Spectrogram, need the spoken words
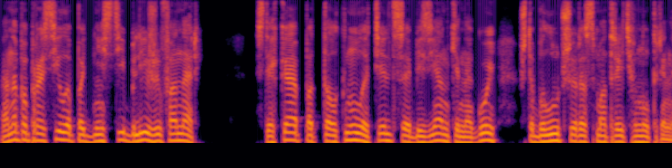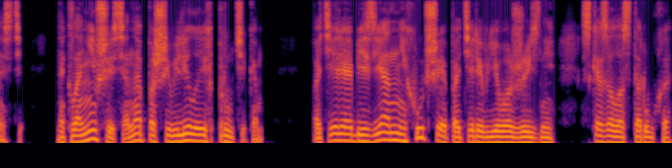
Она попросила поднести ближе фонарь. Слегка подтолкнула тельце обезьянки ногой, чтобы лучше рассмотреть внутренности. Наклонившись, она пошевелила их прутиком. «Потеря обезьян — не худшая потеря в его жизни», — сказала старуха,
